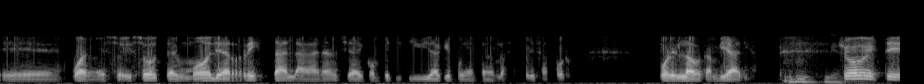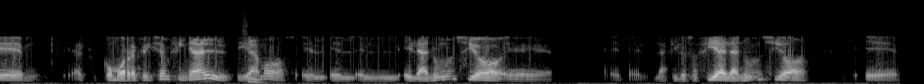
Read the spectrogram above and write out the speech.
eh, bueno, eso, eso de algún modo le resta la ganancia de competitividad que puedan tener las empresas por, por el lado cambiario. Yo, este, como reflexión final, digamos, el, el, el, anuncio, eh, la filosofía del anuncio eh,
